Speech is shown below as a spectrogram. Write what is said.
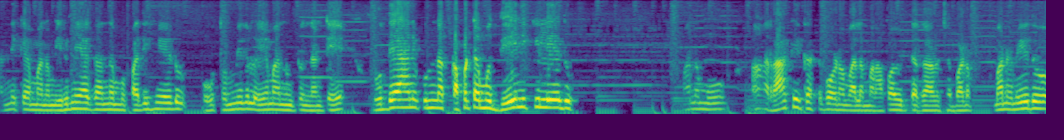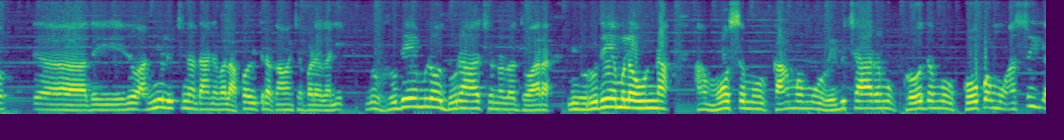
అందుకే మనం ఇర్మియా గంధము పదిహేడు ఓ తొమ్మిదిలో ఏమని ఉంటుందంటే హృదయానికి ఉన్న కపటము దేనికి లేదు? మనము రాఖీ కట్టుకోవడం వల్ల మన అపవిత్ర కావించబడం మనం ఏదో అది ఏదో అన్యులు ఇచ్చిన దాని వల్ల అపవిత్ర కావించబడవు కానీ నువ్వు హృదయంలో దురాచరణల ద్వారా నీ హృదయంలో ఉన్న ఆ మోసము కామము వ్యభిచారము క్రోధము కోపము అసూయ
